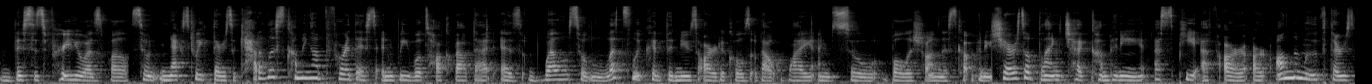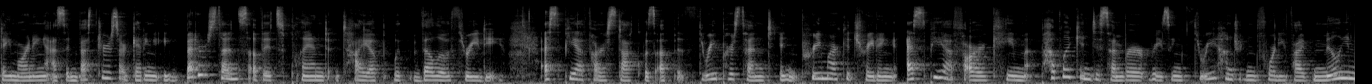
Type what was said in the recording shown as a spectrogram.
this is for you as well. So next week, there's a catalyst coming up for this, and we will talk about that as well. So let's look at the news articles about why I'm so so bullish on this company. Shares of blank check company SPFR are on the move Thursday morning as investors are getting a better sense of its planned tie up with Velo 3D. SPFR stock was up 3% in pre market trading. SPFR came public in December, raising $345 million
